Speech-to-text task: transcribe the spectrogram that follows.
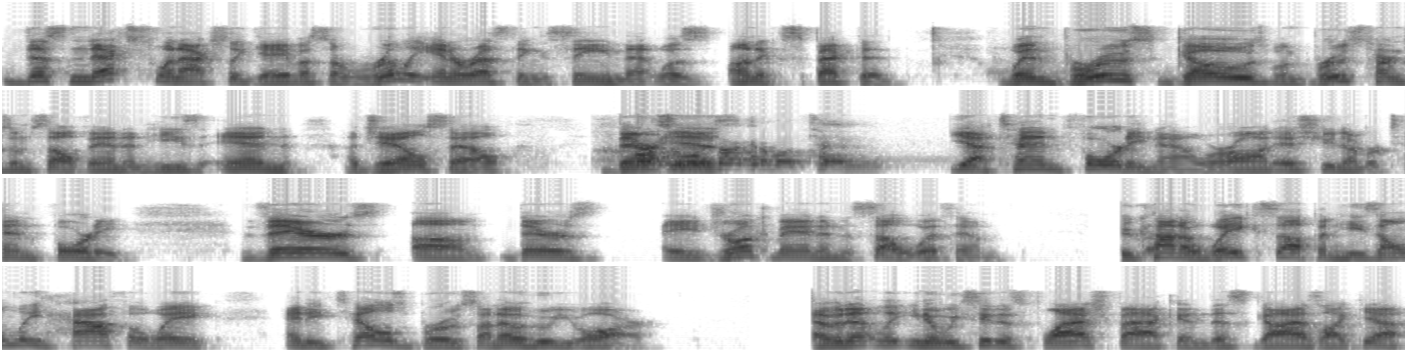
this next one actually gave us a really interesting scene that was unexpected. when Bruce goes, when Bruce turns himself in and he's in a jail cell, there oh, is also, we're talking about ten. yeah 1040 now. We're on issue number 1040. There's um there's a drunk man in the cell with him who kind of wakes up and he's only half awake and he tells Bruce, "I know who you are." Evidently, you know, we see this flashback and this guy's like, "Yeah,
